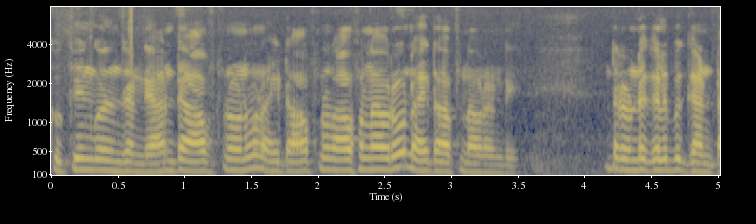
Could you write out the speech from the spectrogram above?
కుకింగ్ గురించి అండి. అంటే afternoon night afternoon half an hour night half an hour అండి. అంటే రెండు కలిపి గంట.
